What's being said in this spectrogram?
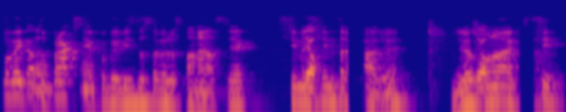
člověk a tu no, praxi no. jakoby víc do sebe dostane asi, jak si myslím jo. teda, že? Že jo. ono jako asi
